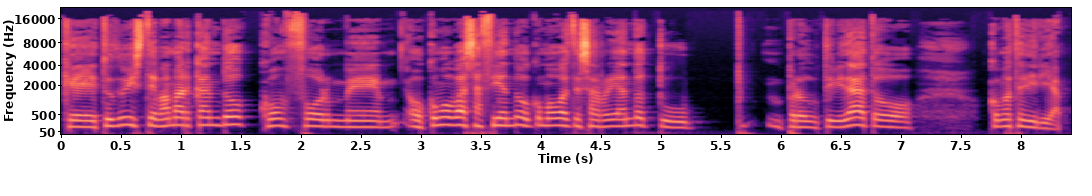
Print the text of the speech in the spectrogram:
que Todoist te va marcando conforme o cómo vas haciendo o cómo vas desarrollando tu productividad o ¿cómo te diría?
